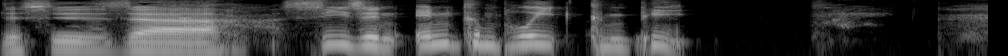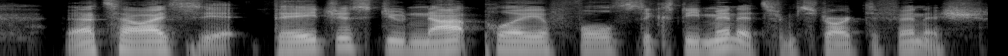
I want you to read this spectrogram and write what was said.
This is uh season incomplete compete. That's how I see it. They just do not play a full 60 minutes from start to finish.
